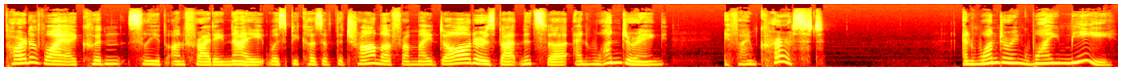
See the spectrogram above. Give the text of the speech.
Part of why I couldn't sleep on Friday night was because of the trauma from my daughter's bat mitzvah and wondering if I'm cursed. And wondering why me.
